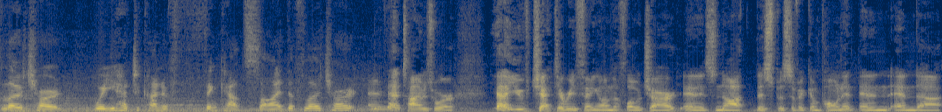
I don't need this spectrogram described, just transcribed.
flowchart, where you had to kind of think outside the flowchart? And at times where, yeah, you've checked everything on the flowchart, and it's not this specific component, and and uh,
